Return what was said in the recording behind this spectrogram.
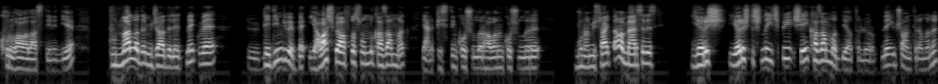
kuru hava lastiğini diye. Bunlarla da mücadele etmek ve e, dediğim gibi yavaş bir hafta sonunu kazanmak. Yani pistin koşulları, havanın koşulları buna müsaitti ama Mercedes yarış yarış dışında hiçbir şeyi kazanmadı diye hatırlıyorum. Ne 3 antrenmanı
